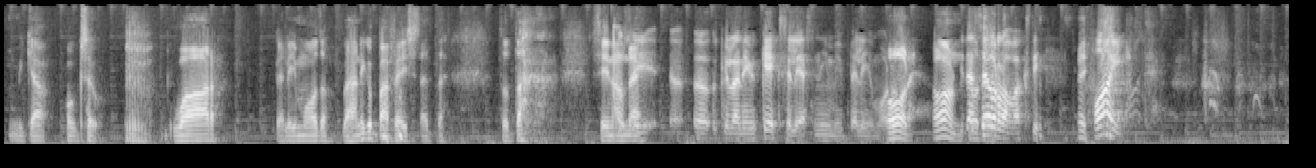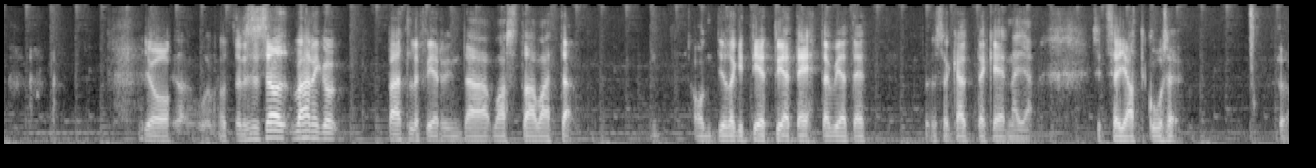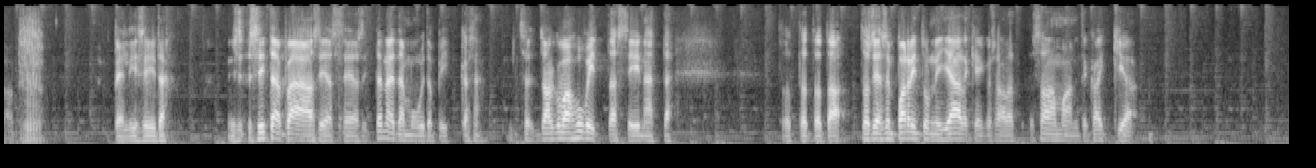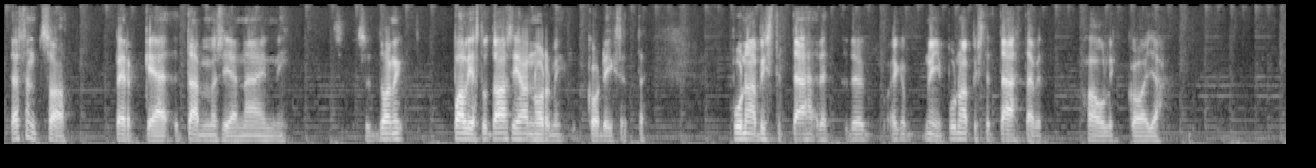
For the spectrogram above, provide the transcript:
mikä, onko se pff, War pelimuoto, vähän niinku Baffeissa, että tota, siinä on ne... Tosi, ö, kyllä niinku kekseliäs nimi pelimuodolle. On, on. Mitä todella. seuraavaksi? Fight! Joo. Mutta se, se on vähän niinku Battlefieldin tää vastaava, että on jotakin tiettyjä tehtäviä, teet, sä käyt tekemään ja sitten se jatkuu se pff, peli siitä. Niin sitä pääasiassa ja sitten näitä muita pikkasen. Se, se alkoi vaan huvittaa siinä, että tota, tota, tosiaan sen parin tunnin jälkeen, kun sä alat saamaan niitä kaikkia tässä nyt saa perkkejä tämmösiä näin, niin se, se toinen paljastui taas ihan normikodiksi, että punapistetähdet, eikä, niin, punapistetähtäimet haulikkoon ja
